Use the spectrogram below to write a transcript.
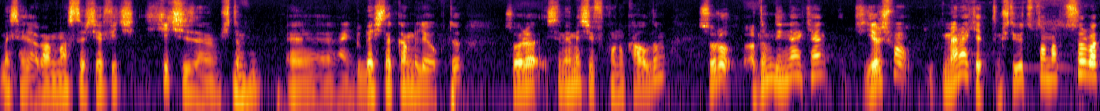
mesela ben Masterchef hiç hiç izlememiştim. Hı hı. Ee, yani bir 5 dakikam bile yoktu. Sonra Mehmet Şef konu kaldım. Sonra adımı dinlerken yarışma merak ettim. İşte YouTube'dan baktım. Sonra bak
